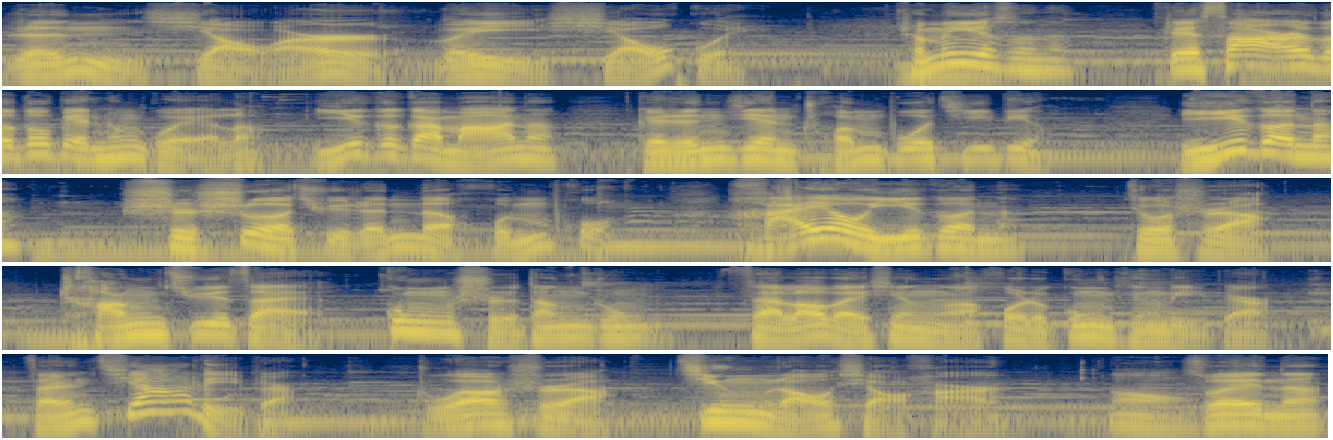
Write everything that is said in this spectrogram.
人小儿为小鬼。什么意思呢？这仨儿子都变成鬼了，一个干嘛呢？给人间传播疾病；一个呢是摄取人的魂魄；还有一个呢，就是啊，长居在宫室当中，在老百姓啊或者宫廷里边，在人家里边，主要是啊惊扰小孩儿。哦，所以呢，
